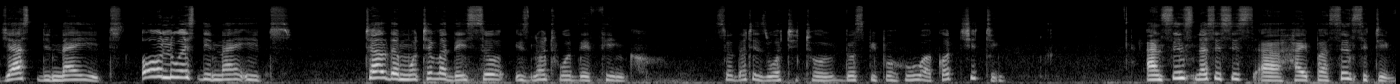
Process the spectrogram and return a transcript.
just deny it, always deny it. Tell them whatever they saw is not what they think. So that is what he told those people who are caught cheating. And since narcissists are hypersensitive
